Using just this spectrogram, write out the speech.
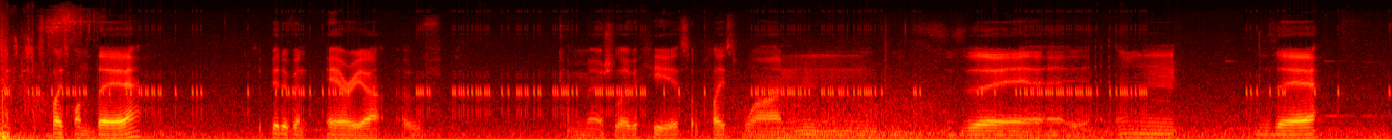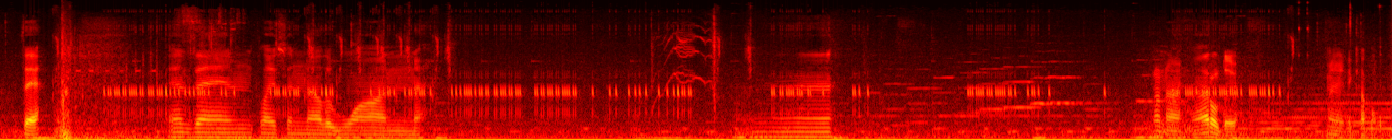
Let's place one there It's a bit of an area of commercial over here, so I'll place one there, mm, there, there, and then place another one. Uh, I don't know. That'll do. I need a couple.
